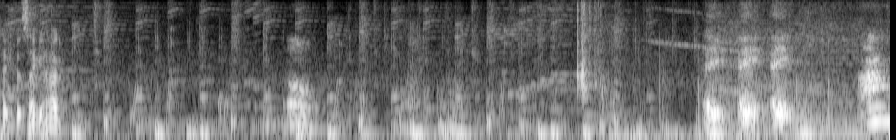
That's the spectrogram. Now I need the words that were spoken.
Take the second hook. Oh. Hey, hey, hey! I'm.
